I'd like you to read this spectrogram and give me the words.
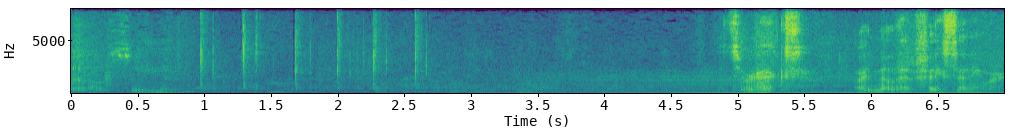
I'll zoom in. It's her ex. I'd know that face anywhere.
